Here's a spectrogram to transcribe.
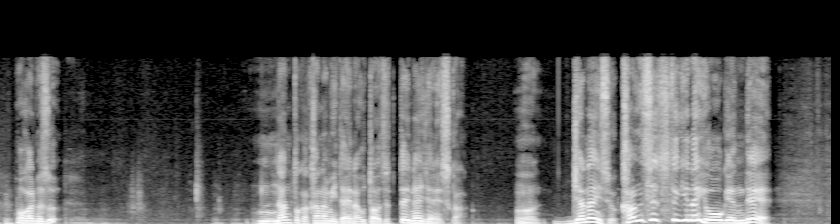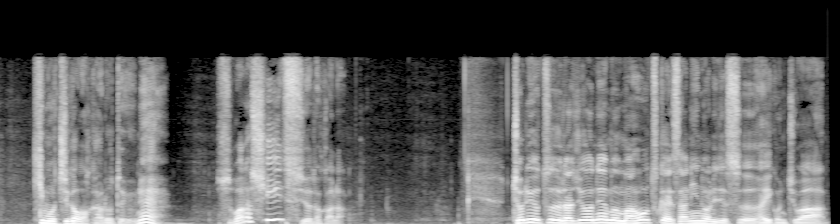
わかります？なんとかかなみたいな歌は絶対ないじゃないですか。うん、じゃないんですよ。間接的な表現で気持ちがわかるというね。素晴らしいですよだから。チョリオ2ラジオネーム魔法使いサニーノリです。はいこんにちは。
